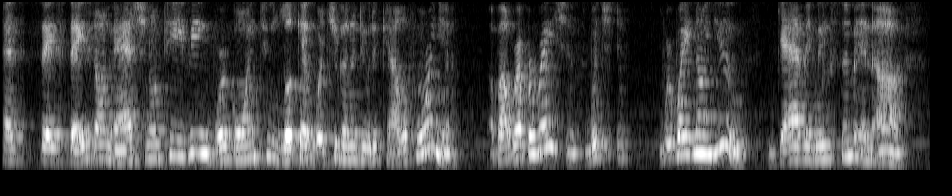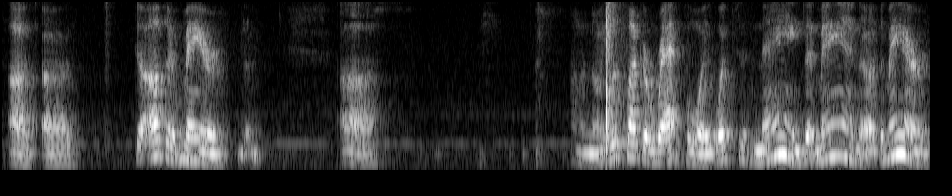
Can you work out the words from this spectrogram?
has say stated on national tv we're going to look at what you're going to do to california about reparations which we're waiting on you gavin newsom and uh uh, uh the other mayor uh I don't know. He looks like a rat boy. What's his name? That man, uh, the mayor,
